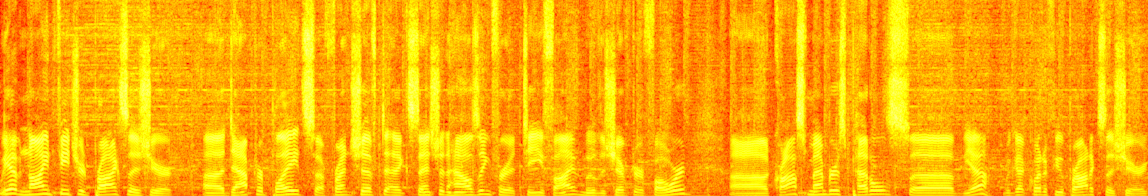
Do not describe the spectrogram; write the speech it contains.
We have nine featured products this year. Uh, adapter plates, a front shift extension housing for a T5, move the shifter forward, uh, cross members, pedals. Uh, yeah, we got quite a few products this year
